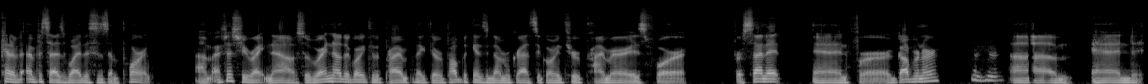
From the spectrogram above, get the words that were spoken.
kind of emphasize why this is important, um, especially right now. So right now they're going through the prime, like the Republicans and Democrats are going through primaries for for Senate and for governor. hmm Um, and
